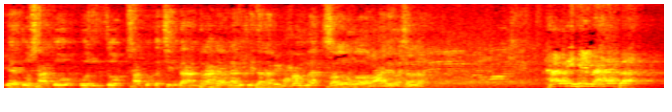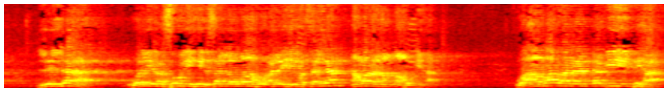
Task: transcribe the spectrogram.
yaitu satu untuk satu kecintaan terhadap Nabi kita Nabi Muhammad sallallahu alaihi wasallam. هذه المحبة لله ولرسوله صلى الله عليه وسلم أمرنا الله بها وأمرنا النبي بها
